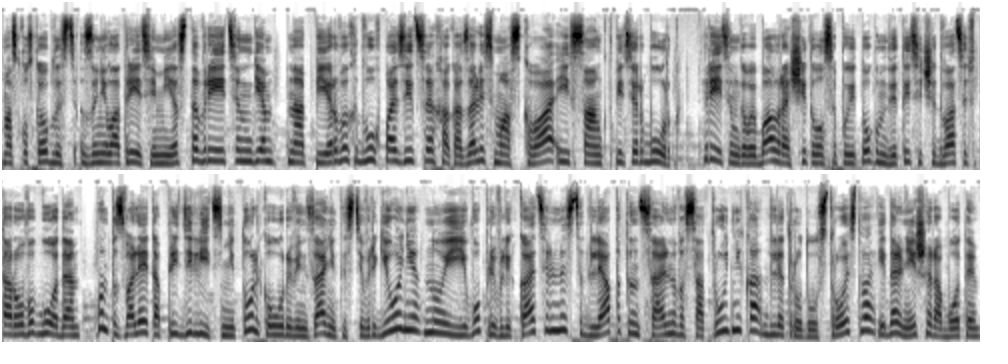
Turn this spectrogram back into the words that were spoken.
Московская область заняла третье место в рейтинге. На первых двух позициях оказались Москва и Санкт-Петербург. Рейтинговый балл рассчитывался по итогам 2022 года. Он позволяет определить не только уровень занятости в регионе, но и его привлекательность для потенциального сотрудника для трудоустройства и дальнейшей работы.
